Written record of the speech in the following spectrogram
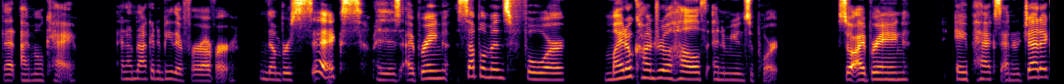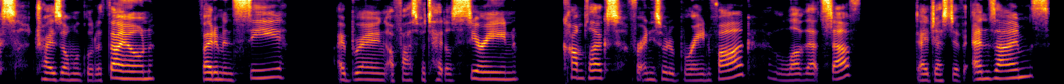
that I'm okay and I'm not going to be there forever. Number six is I bring supplements for mitochondrial health and immune support. So I bring Apex Energetics, Trizomal glutathione, vitamin C. I bring a phosphatidylserine complex for any sort of brain fog. I love that stuff. Digestive enzymes,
